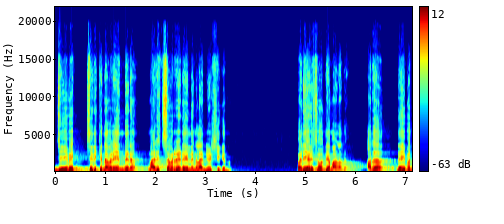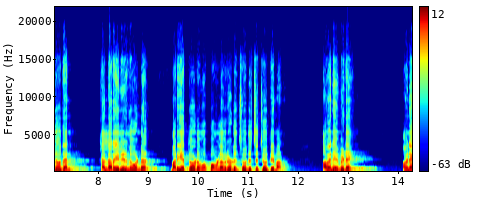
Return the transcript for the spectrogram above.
ജീവിച്ചിരിക്കുന്നവരെ എന്തിന്? മരിച്ചവരുടെ ഇടയിൽ നിങ്ങൾ അന്വേഷിക്കുന്നു. വലിയൊരു ചോദ്യമാണത്. അത് ദൈവദൂതൻ കല്ലറയിൽ ഇരുന്നു കൊണ്ട് മറിയത്തോടും ഒപ്പമുള്ളവരോടും ചോദിച്ച ചോദ്യമാണ്. അവൻ എവിടെ? അവനെ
